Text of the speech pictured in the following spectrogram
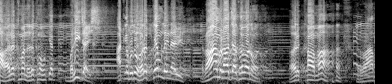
આ હરખમાં હરખમાં હું ક્યાંક મરી જઈશ. આટલો બધો હરખ કેમ લઈને આવી? રામ રાજા થવાનો. હરખામાં રામ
